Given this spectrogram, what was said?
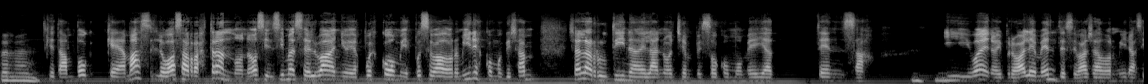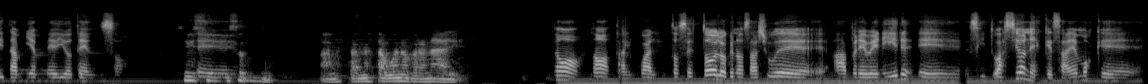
Totalmente. Que tampoco, que además lo vas arrastrando, ¿no? Si encima es el baño y después come y después se va a dormir, es como que ya, ya la rutina de la noche empezó como media tensa. Y bueno, y probablemente se vaya a dormir así también medio tenso. Sí, sí, eh, eso ah, no, está, no está bueno para nadie. No, no, tal cual. Entonces, todo lo que nos ayude a prevenir eh, situaciones que sabemos que...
